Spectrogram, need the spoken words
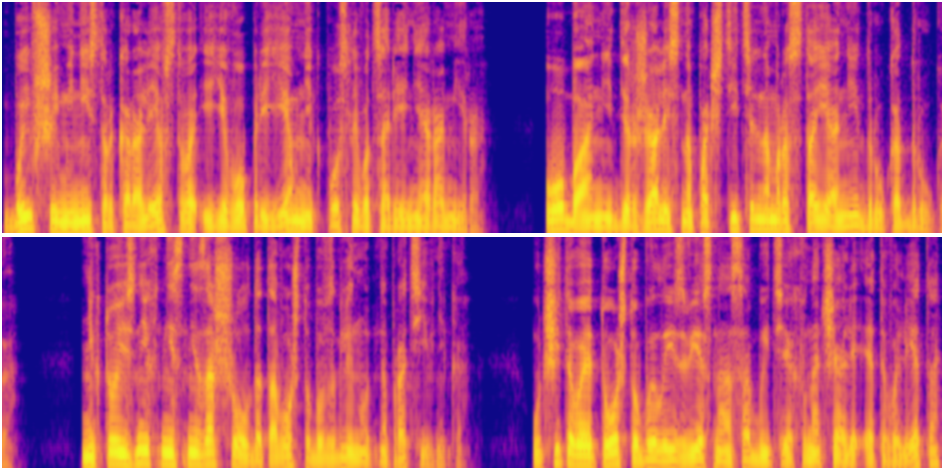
Бывший министр королевства и его преемник после воцарения Рамира. Оба они держались на почтительном расстоянии друг от друга. Никто из них не снизошел до того, чтобы взглянуть на противника. Учитывая то, что было известно о событиях в начале этого лета,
